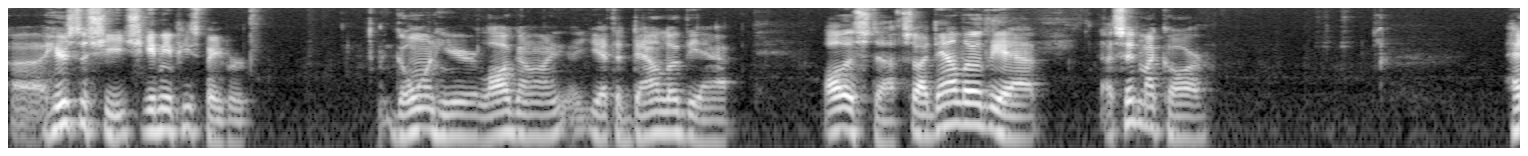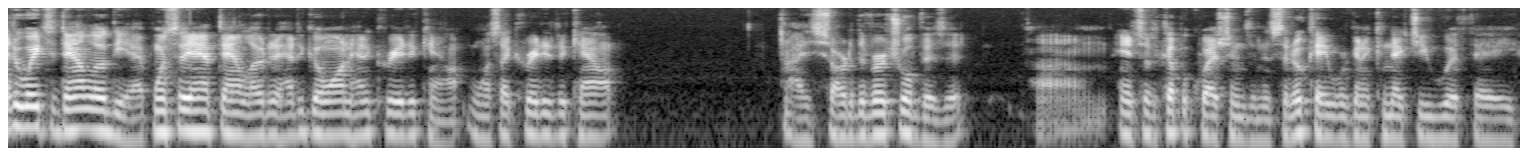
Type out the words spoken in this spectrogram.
Uh, here's the sheet. She gave me a piece of paper. Go on here, log on. You have to download the app, all this stuff. So I download the app. I sit in my car. Had to wait to download the app. Once the app downloaded, I had to go on and had to create an account. Once I created an account, I started the virtual visit, um, answered a couple questions, and it said, "Okay, we're going to connect you with a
